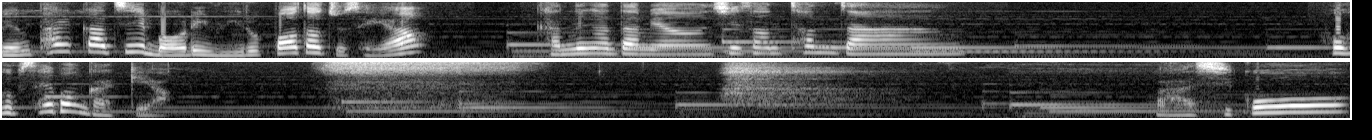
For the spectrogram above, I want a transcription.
왼팔까지 머리 위로 뻗어주세요. 가능하다면 시선 천장. 호흡 세 번 갈게요. 마시고,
